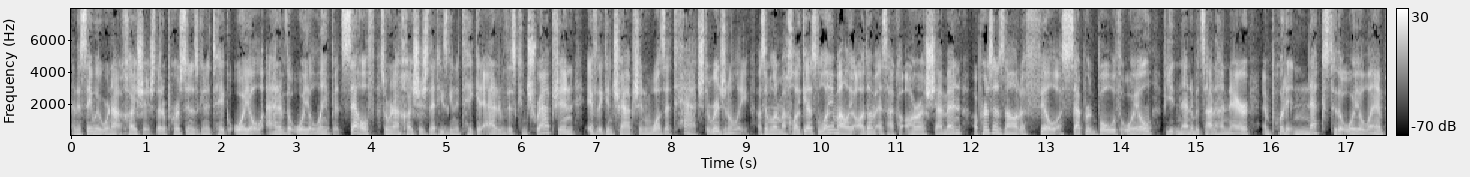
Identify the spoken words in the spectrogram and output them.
And the same way, we're not chayshish that a person is going to take oil out of the oil lamp itself, so we're not chayshish that he's going to take it out of this contraption if the contraption was attached originally. A similar machlekes, adam es shemen, a person is not allowed to fill a separate bowl with oil, and put it next to the oil lamp,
